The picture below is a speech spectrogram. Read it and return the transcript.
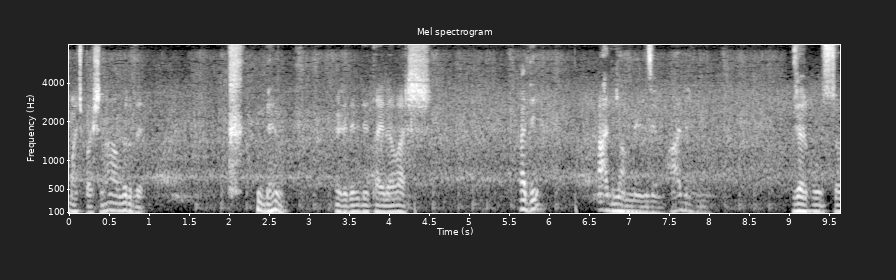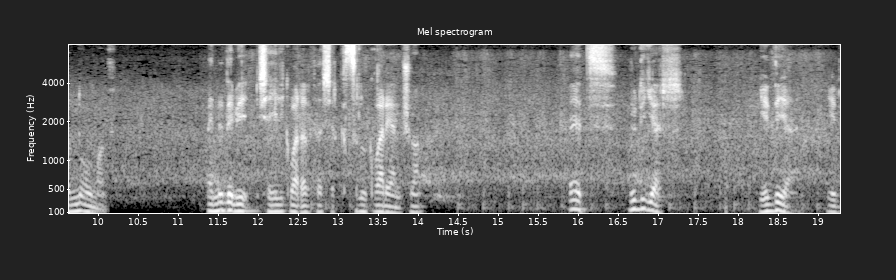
maç başından alırdı. Değil mi? Öyle de bir detay da var. Hadi. Hadi lan Benzema. Hadi lan. Güzel pozisyonlu olmadı. Bende de bir şeylik var arkadaşlar. Kısırlık var yani şu an. Evet. Rüdiger. 7 yani. 7.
